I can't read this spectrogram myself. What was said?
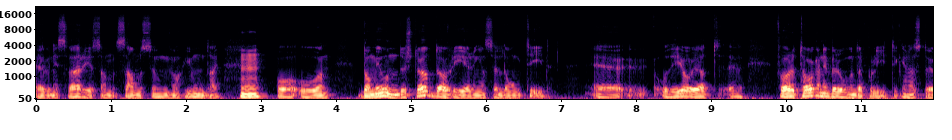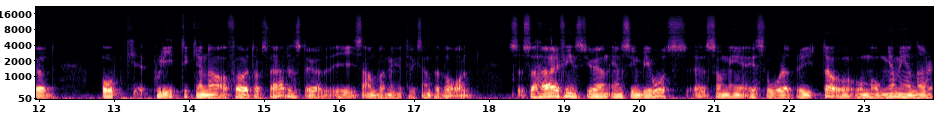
även i Sverige som Samsung och Hyundai. Mm. Och, och, de är understödda av regeringen sedan lång tid. Eh, och det gör ju att eh, företagen är beroende av politikernas stöd och politikerna av företagsvärldens stöd i samband med till exempel val. Så, så här finns ju en, en symbios eh, som är, är, svår att bryta och, och många menar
